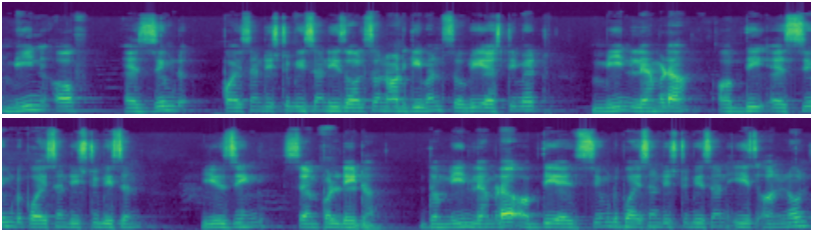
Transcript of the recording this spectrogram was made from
mean of assumed Poisson distribution is also not given so we estimate mean lambda of the assumed Poisson distribution using sample data. The mean lambda of the assumed Poisson distribution is unknown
